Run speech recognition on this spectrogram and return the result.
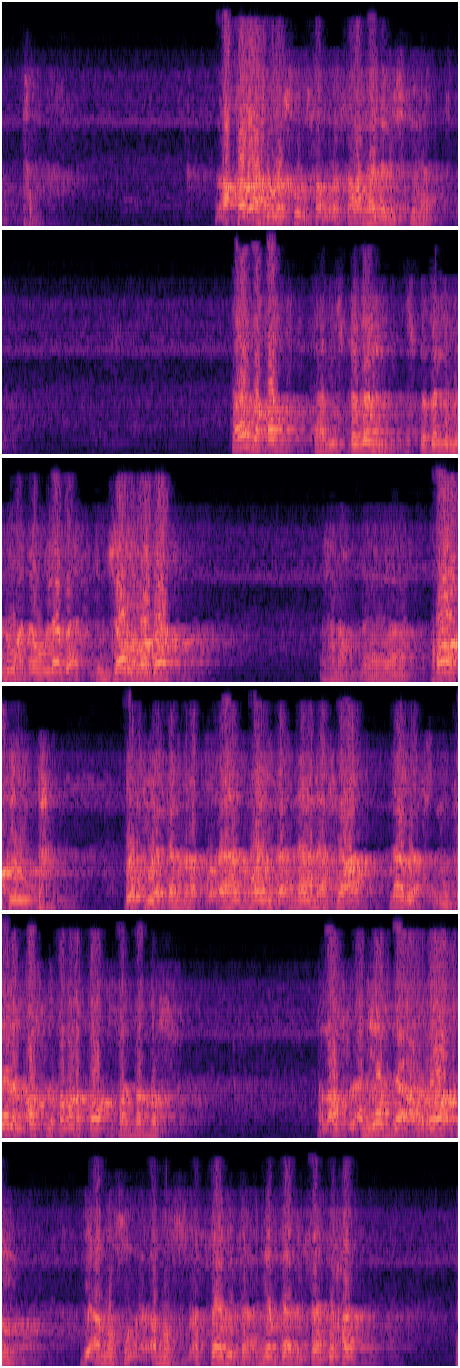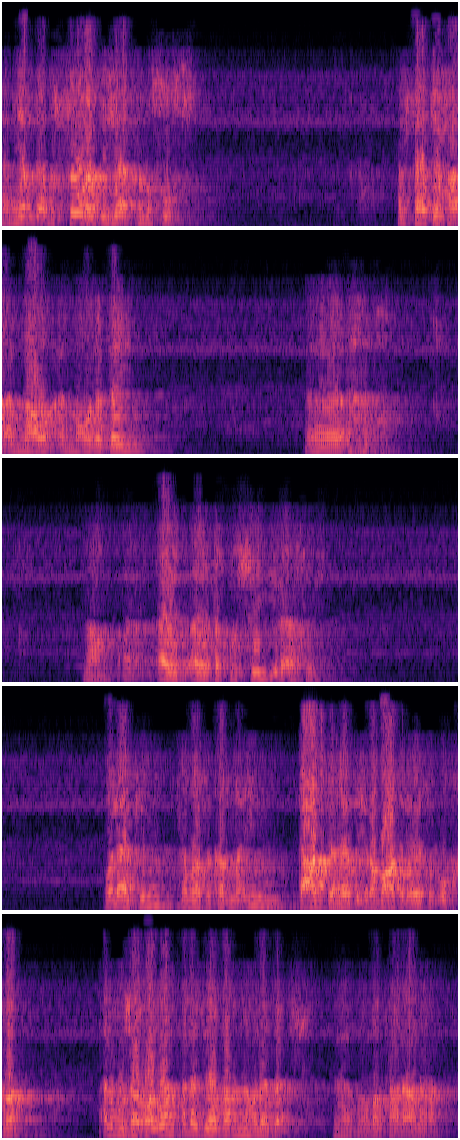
وأقراه الرسول صلى الله عليه وسلم هذا الاجتهاد. فهذا قد يعني يستدل, يستدل منه أنه لا بأس إن جرب نعم، آه، راقل رقية من القرآن وجد أنها نافعة لا بأس. إن كان الأصل طبعا التوقف عند النص. الأصل أن يبدأ الراقي بالنصوص الثابتة أن يبدأ بالفاتحة يعني يبدأ بالصورة التي جاءت في النصوص. الفاتحة المعوذتين. آه، نعم آية, آية الكرسي إلى آخره. ولكن كما ذكرنا إن تعدى هذا إلى بعض الآيات الأخرى المجربة فالذي يظهر أنه لا بأس بهذا. والله تعالى على أعلم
